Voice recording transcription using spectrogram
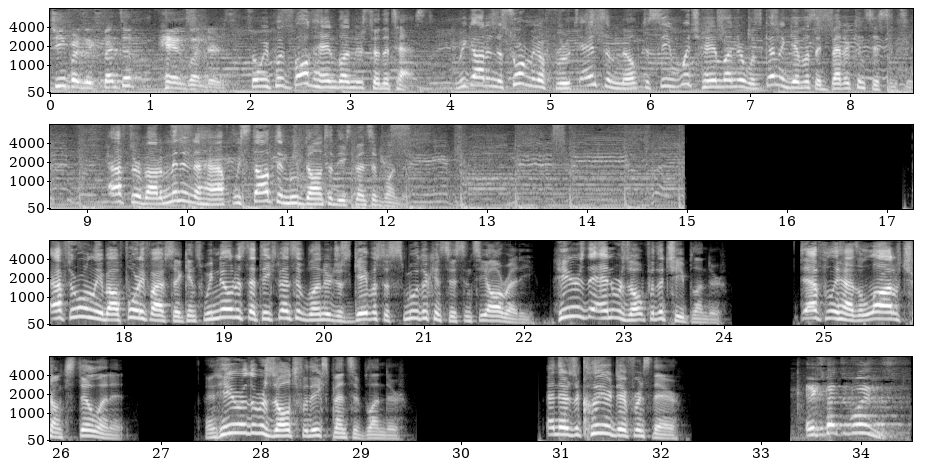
Cheap versus expensive, hand blenders. So we put both hand blenders to the test. We got an assortment of fruits and some milk to see which hand blender was gonna give us a better consistency. After about a minute and a half, we stopped and moved on to the expensive blender. After only about 45 seconds, we noticed that the expensive blender just gave us a smoother consistency already. Here's the end result for the cheap blender. Definitely has a lot of chunks still in it. And here are the results for the expensive blender. And there's a clear difference there. Inexpensive wins!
